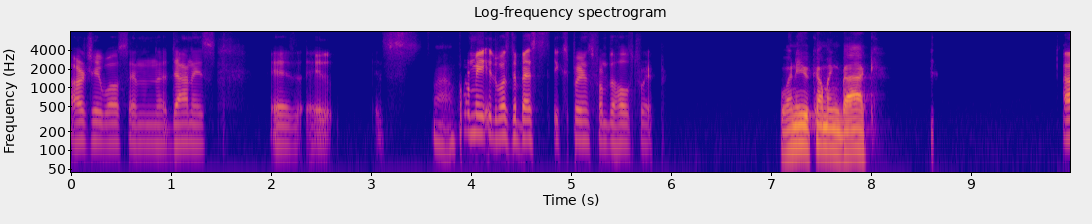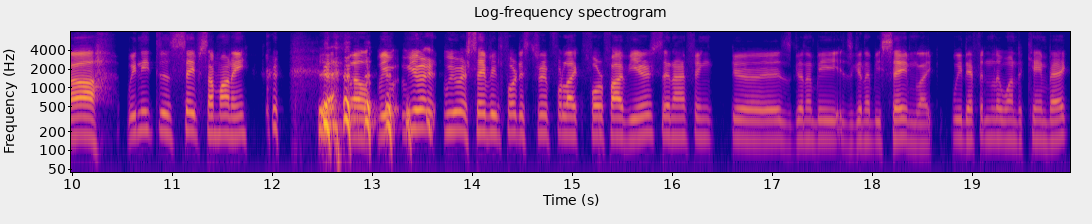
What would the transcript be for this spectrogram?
RJ was and uh, Danis. It, it, it's wow. for me it was the best experience from the whole trip. When are you coming back? Ah, uh, we need to save some money. yeah. well, we we were we were saving for this trip for like four or five years, and I think uh, it's gonna be it's gonna be same. Like we definitely want to came back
